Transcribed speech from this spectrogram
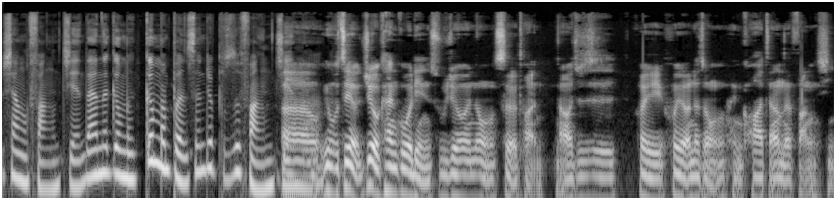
像房间，但那根本根本本身就不是房间呃，啊因为我之前有就有看过脸书，就会那种社团，然后就是会会有那种很夸张的房型，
